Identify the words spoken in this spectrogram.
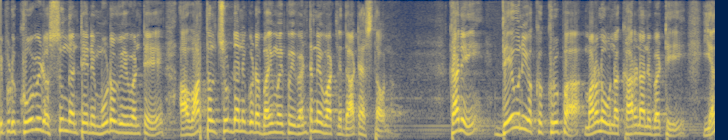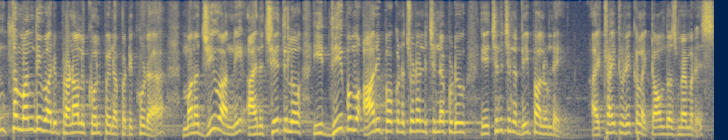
ఇప్పుడు కోవిడ్ వస్తుందంటేనే మూడో వేవ్ అంటే ఆ వార్తలు చూడడానికి కూడా భయం అయిపోయి వెంటనే వాటిని దాటేస్తా ఉన్నాం. కానీ దేవుని యొక్క కృప మనలో ఉన్న కారణాన్ని బట్టి ఎంతమంది వారి ప్రాణాలు కోల్పోయినప్పటికీ కూడా మన జీవాన్ని ఆయన చేతిలో ఈ దీపము ఆరిపోకుండా చూడండి చిన్నప్పుడు ఈ చిన్న చిన్న దీపాలు ఉండే. I try to recollect all those memories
